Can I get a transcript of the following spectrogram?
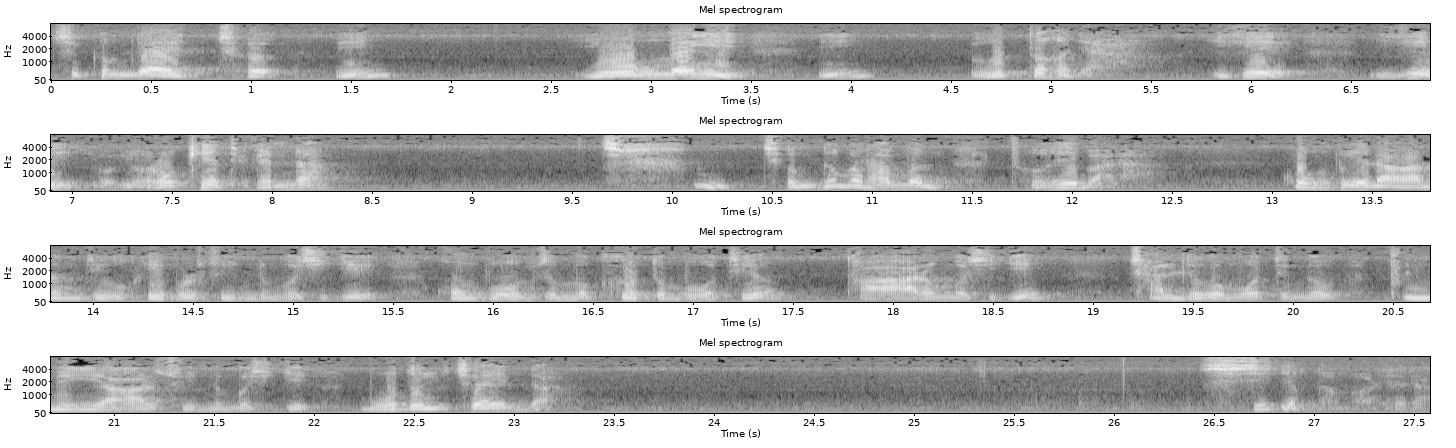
지금 내 저, 이? 용맹이, 이? 어떠하냐? 이게, 이게, 요렇게 되겠나? 참, 점검을 한번 더 해봐라. 공부해 나가는지 해볼 수 있는 것이지, 공부 없으면 뭐 그것도 못해요? 다 아는 것이지, 잘 되고 못된 거 분명히 알 수 있는 것이지, 리치가 있나? 시점검을 해라.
